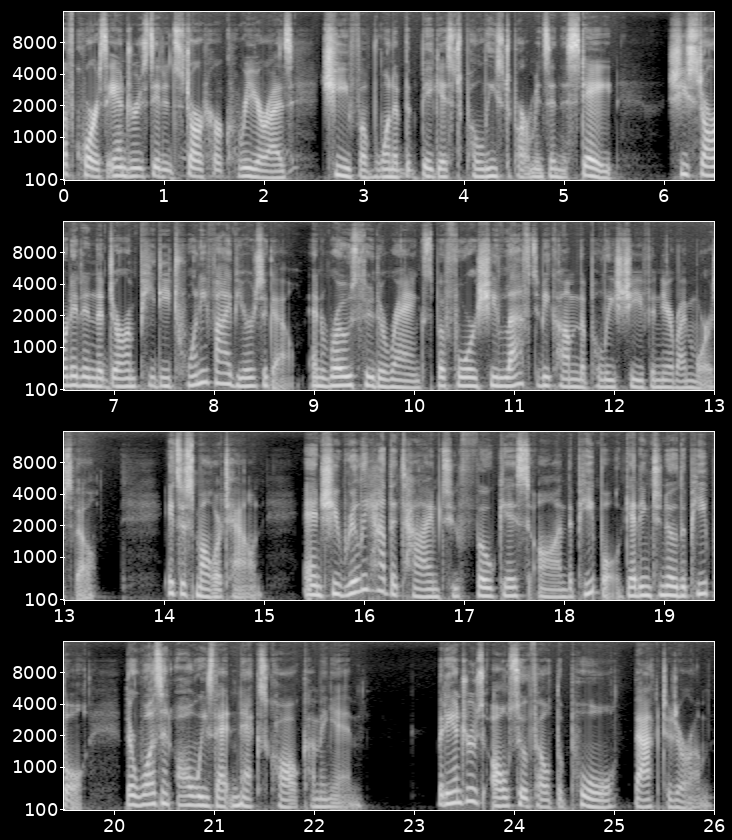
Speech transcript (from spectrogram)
Of course, Andrews didn't start her career as chief of one of the biggest police departments in the state. She started in the Durham PD 25 years ago and rose through the ranks before she left to become the police chief in nearby Morrisville. It's a smaller town, and she really had the time to focus on the people, getting to know the people. There wasn't always that next call coming in. But Andrews also felt the pull back to Durham.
